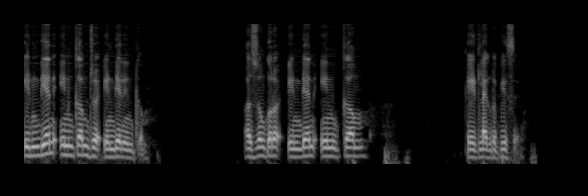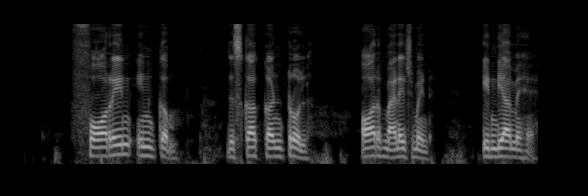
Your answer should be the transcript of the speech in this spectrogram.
इंडियन इनकम जो है इंडियन इनकम अजूम करो Indian income eight lakh rupees है। फॉरेन इनकम जिसका कंट्रोल और मैनेजमेंट इंडिया में है,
